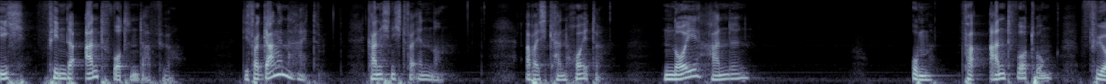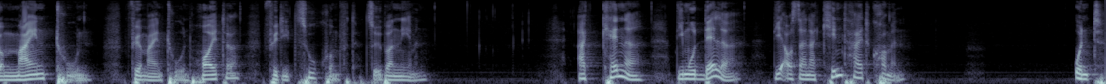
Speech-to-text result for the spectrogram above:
ich finde Antworten dafür. Die Vergangenheit kann ich nicht verändern, aber ich kann heute neu handeln, um Verantwortung für mein Tun, für mein Tun heute, für die Zukunft zu übernehmen. Erkenne die Modelle, die aus deiner Kindheit kommen und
